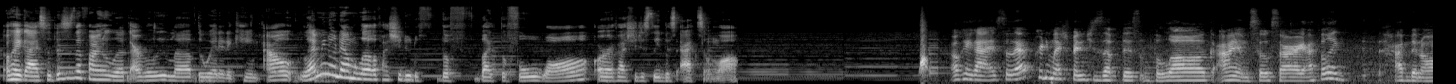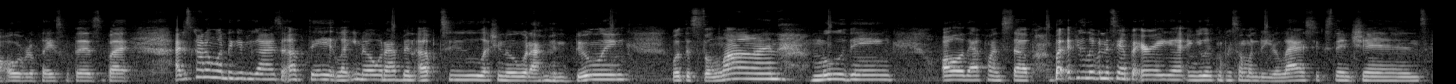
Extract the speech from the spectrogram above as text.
Okay guys, so this is the final look. I really love the way that it came out. Let me know down below if I should do the, the like the full wall or if I should just leave this accent wall. Okay guys, so that pretty much finishes up this vlog. I am so sorry. I feel like I've been all over the place with this, but I just kind of wanted to give you guys an update, let you know what I've been up to, let you know what I've been doing with the salon, moving, all of that fun stuff. But if you live in the Tampa area and you're looking for someone to do your lash extensions,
